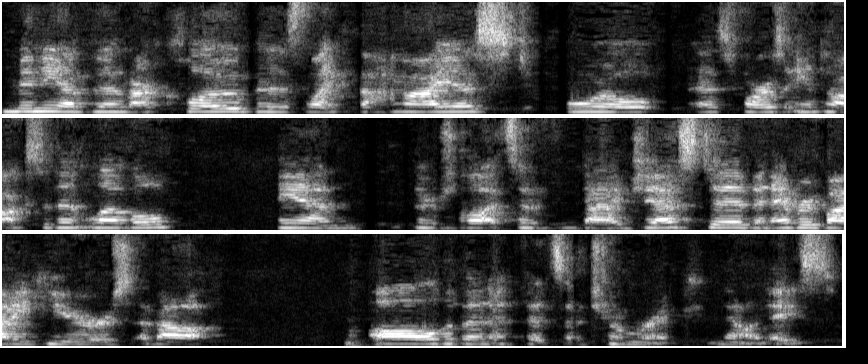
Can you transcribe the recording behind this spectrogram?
many of them, are clove is like the highest oil as far as antioxidant level. And there's lots of digestive, and everybody hears about all the benefits of turmeric nowadays.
